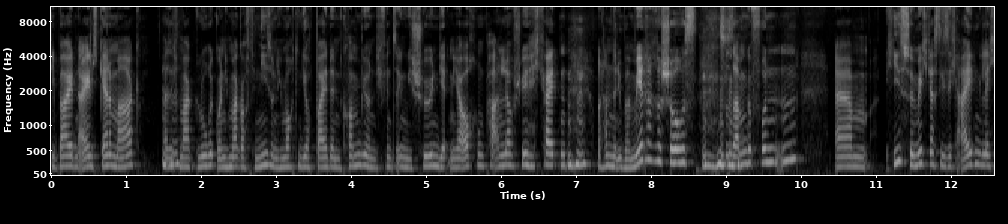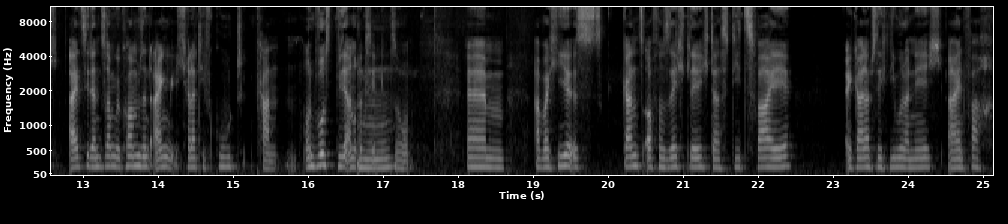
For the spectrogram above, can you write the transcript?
die beiden eigentlich gerne mag. Also Mhm. ich mag Lorik und ich mag auch Denise und ich mochte die auch beide in Kombi und ich finde es irgendwie schön. Die hatten ja auch ein paar Anlaufschwierigkeiten Mhm. und haben dann über mehrere Shows zusammengefunden. Ähm, hieß für mich, dass die sich eigentlich, als sie dann zusammengekommen sind, eigentlich relativ gut kannten und wussten, wie der andere Mhm. tickt. So. Ähm, aber hier ist ganz offensichtlich, dass die zwei, egal ob sie sich lieben oder nicht, einfach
